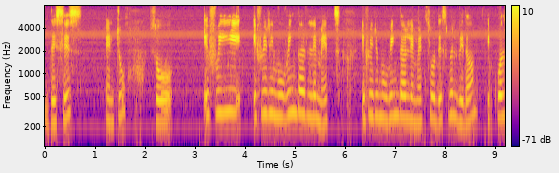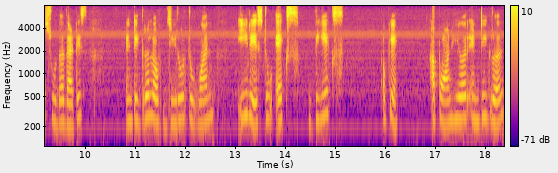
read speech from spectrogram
this is into. So if we if we removing the limits if we removing the limit so this will be the equals to the that is integral of 0 to 1 e raised to x dx. Okay. Upon here integral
